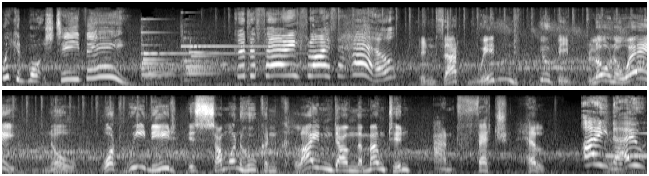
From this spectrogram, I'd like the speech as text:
We could watch TV. Could the fairy fly for help? In that wind, you'd be blown away. No, what we need is someone who can climb down the mountain and fetch help. I know!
